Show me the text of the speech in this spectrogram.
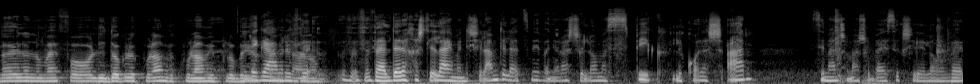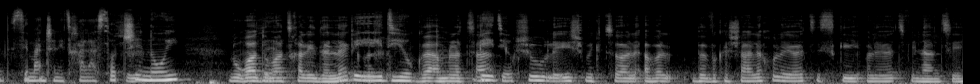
לא יהיה לנו מאיפה לדאוג לכולם, וכולם יפלו ביחד איתנו. לגמרי, ועל דרך השלילה, אם אני שילמתי לעצמי ואני רואה שלא מספיק לכל השאר, סימן שמשהו בעסק שלי לא עובד. סימן שאני צריכה לעשות ש... שינוי. נורה אדומה צריכה להידלק. בדיוק. והמלצה, גשו לאיש מקצוע, אבל בבקשה, לכו ליועץ עסקי או ליועץ פיננסי,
